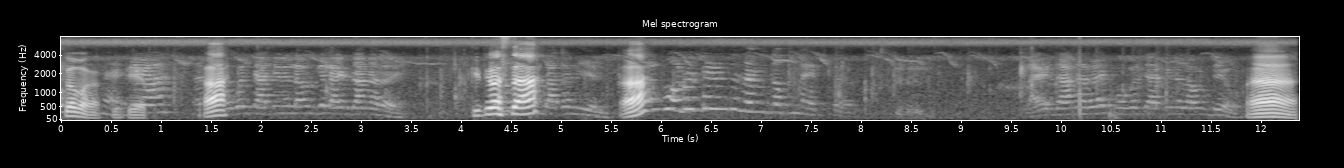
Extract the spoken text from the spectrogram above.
धुकं बघा किती आहेत. हा? किती वाजता? हा? हा.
